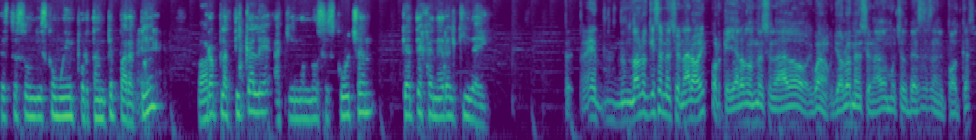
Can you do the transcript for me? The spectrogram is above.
Este es un disco muy importante para ti. Eh. Ahora platícale a quienes nos escuchan qué te genera el Key Day. Eh, no lo quise mencionar hoy porque ya lo hemos mencionado, bueno, yo lo he mencionado muchas veces en el podcast.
